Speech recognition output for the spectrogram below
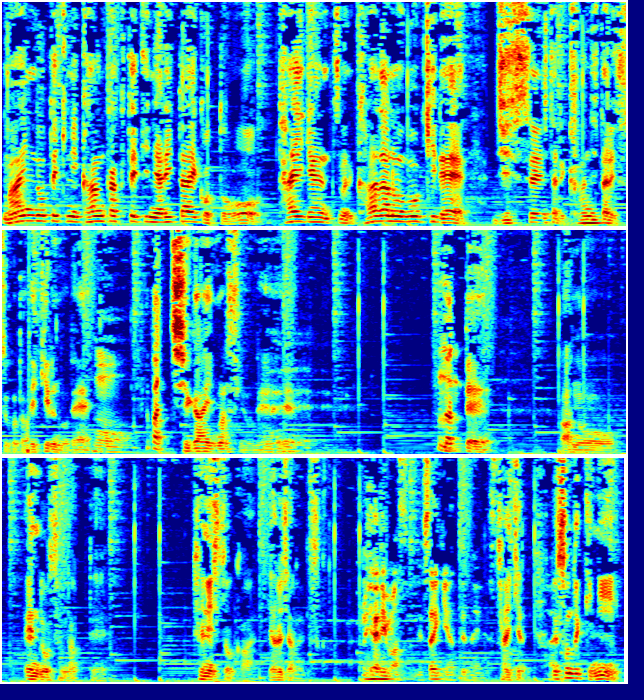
マインド的に感覚的にやりたいことを体現、つまり体の動きで実践したり感じたりすることができるので、え。やもっぱ違いますよね。へえ。だって、あの、遠藤さんだって、テニスとかやるじゃないですか。うん、やりますね。最近やってないです。最近。はいで、その時に、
